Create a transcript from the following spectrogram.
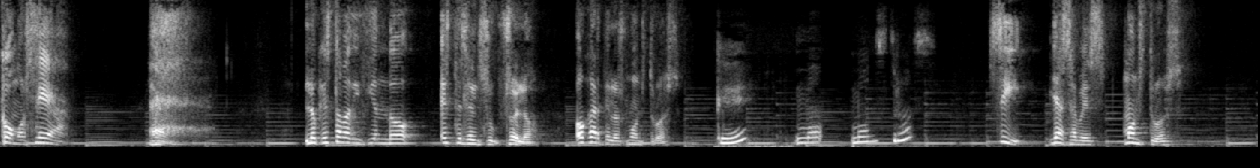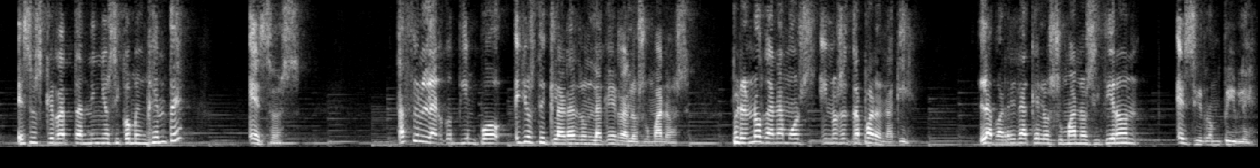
Como sea. Ah. Lo que estaba diciendo, este es el subsuelo, hogar de los monstruos. ¿Qué? Mo- ¿Monstruos? Sí, ya sabes, monstruos. ¿Esos que raptan niños y comen gente? Esos. Hace un largo tiempo ellos declararon la guerra a los humanos, pero no ganamos y nos atraparon aquí. La barrera que los humanos hicieron es irrompible.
